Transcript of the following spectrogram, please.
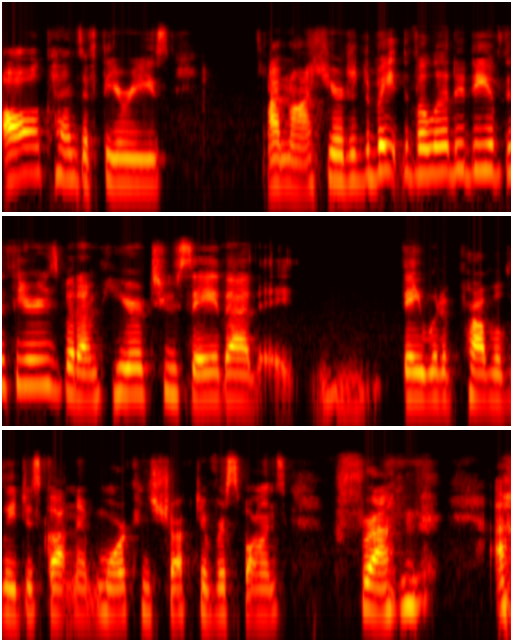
all kinds of theories. I'm not here to debate the validity of the theories, but I'm here to say that they would have probably just gotten a more constructive response from a,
